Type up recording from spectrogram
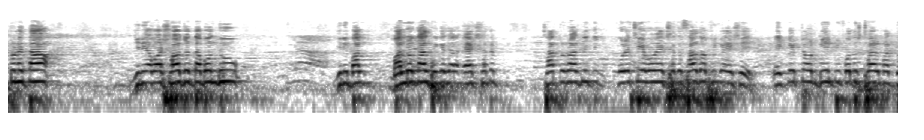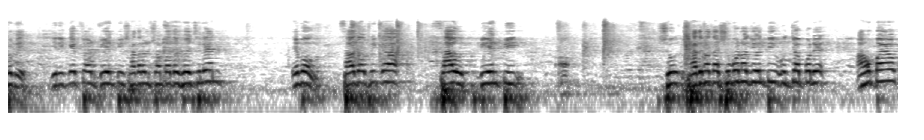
ছাত্রনেতা, যিনি আমার সহযোদ্ধা বন্ধু, যিনি বাল- বাল্যকাল থেকে যারা একসাথে ছাত্র রাজনীতি করেছে এবং একসাথে সাউথ আফ্রিকা এসে এই কেপটাউন বিএনপি প্রতিষ্ঠার মাধ্যমে যিনি কেপটাউন বিএনপি সাধারণ সম্পাদক হয়েছিলেন এবং সাউথ আফ্রিকা, সাউথ বিএনপির স্বাধীনতা সুবর্ণ জয়ন্তী উদযাপনের আহ্বায়ক,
